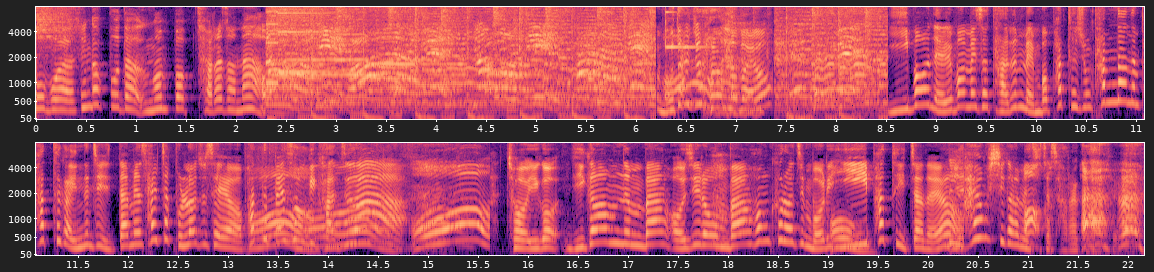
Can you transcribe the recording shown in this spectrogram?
어 뭐야 생각보다 응원법 잘하잖아. 못할 줄 알았나 봐요. 이번 앨범에서 다른 멤버 파트 중 탐나는 파트가 있는지 있다면 살짝 불러주세요. 파트 뺏어오기 가즈아. 저 이거 네가 없는 방, 어지러운 방, 헝클어진 머리 이 파트 있잖아요. 하영 씨가 하면 진짜 잘할 것 같아요.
